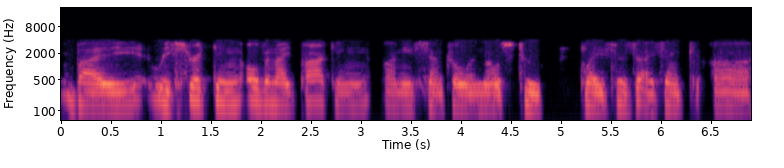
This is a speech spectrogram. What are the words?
by restricting overnight parking on East Central in those two places, I think uh,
